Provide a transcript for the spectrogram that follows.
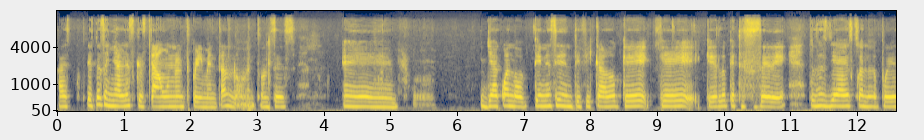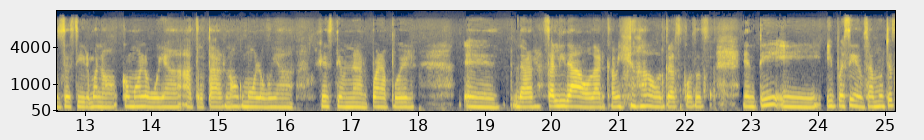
a estas señales que está uno experimentando. Entonces, eh, ya cuando tienes identificado qué, qué, qué, es lo que te sucede, entonces ya es cuando puedes decir, bueno, ¿cómo lo voy a, a tratar? ¿no? ¿Cómo lo voy a gestionar para poder eh, dar salida o dar cabida a otras cosas en ti. Y, pues sí, o sea, muchas,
